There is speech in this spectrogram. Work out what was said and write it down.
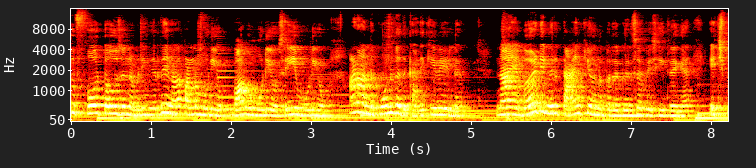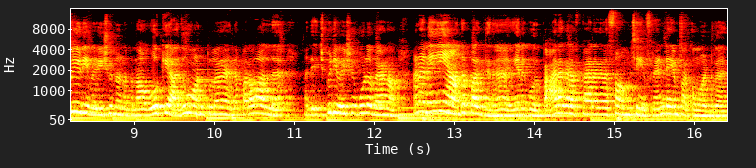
to four thousand அப்படிங்கிறது என்னால் பண்ண முடியும். வாங்க முடியும் செய்ய முடியும். ஆனால் அந்த பொண்ணுக்கு அது கிடைக்கவே இல்லை. நான் என் பர்த்டே வெறும் தேங்க்யூ அனுப்புறது பெருசாக பேசிகிட்டு இருக்கேன். ஹெச்பிடி வெரிஷன் அனுப்புனா ஓகே அதுவும் அனுப்பலாம் என்ன பரவாயில்ல. அந்த ஹெச்பிடி வயசு கூட வேணாம். ஆனால் நான் ஏன் அதை பார்க்குறேன்? எனக்கு ஒரு பேராகிராஃப் பேராகிராஃபாக அமிச்சு என் ஃப்ரெண்டை ஏன் பார்க்க மாட்டேறேன்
